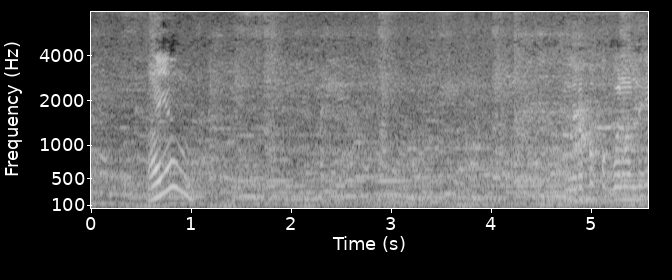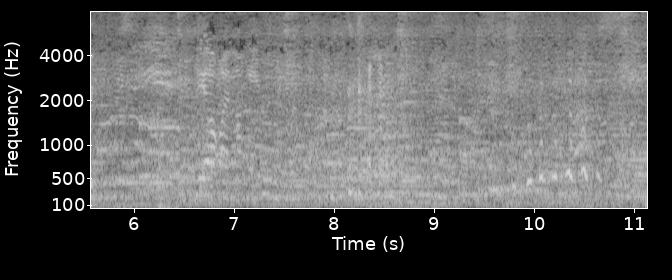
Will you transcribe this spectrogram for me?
Ayaw. Hirap pa pag walang liig. Hindi ako kayo makita.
